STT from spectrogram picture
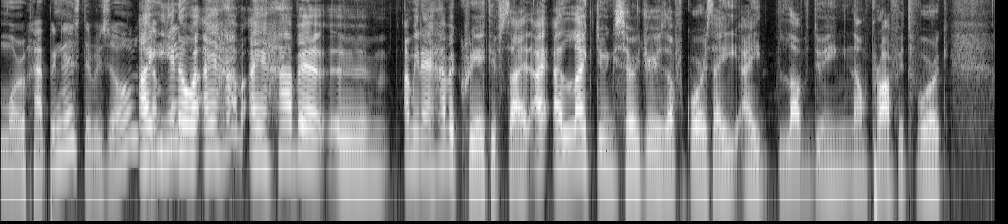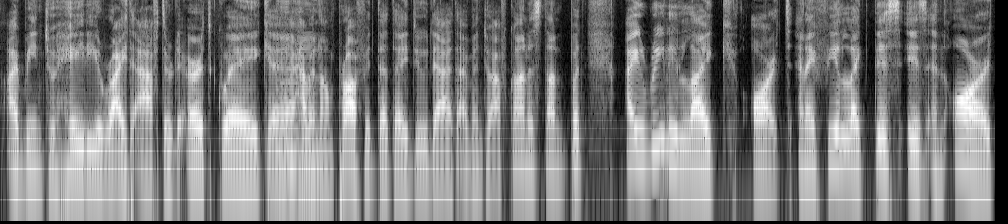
more happiness. The result. I, you know, I have, I have a, um, I mean, I have a creative side. I, I like doing surgeries, of course. I, I love doing nonprofit work. I've been to Haiti right after the earthquake. Uh, I have a Mhm. nonprofit that I do that. I went to Afghanistan, but I really like art, and I feel like this is an art.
